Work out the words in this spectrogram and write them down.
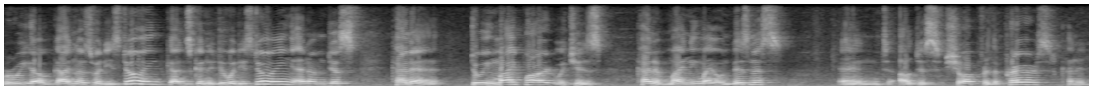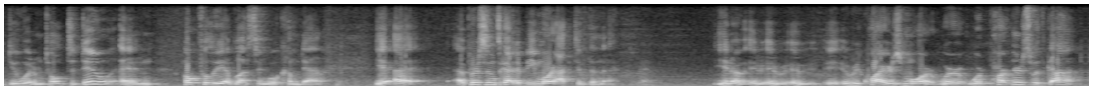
Where we go, God knows what He's doing, God's going to do what He's doing, and I'm just kind of doing my part, which is kind of minding my own business. And I'll just show up for the prayers, kind of do what I'm told to do, and hopefully a blessing will come down. Yeah, uh, a person's got to be more active than that you know, it, it, it, requires more. We're, we're partners with God.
